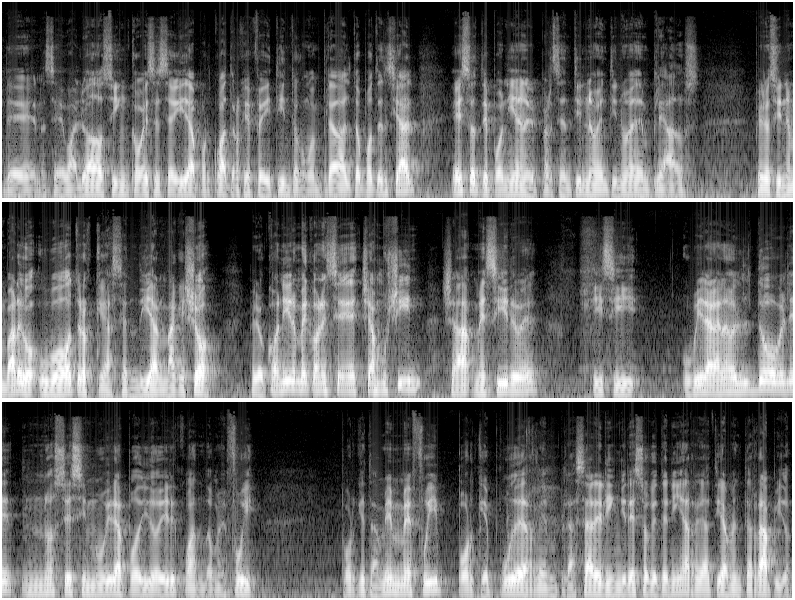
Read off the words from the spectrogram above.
de, no sé, evaluado cinco veces seguida por cuatro jefes distintos como empleado de alto potencial, eso te ponía en el percentil 99 de empleados. Pero sin embargo, hubo otros que ascendían más que yo. Pero con irme con ese chamullín ya me sirve. Y si hubiera ganado el doble, no sé si me hubiera podido ir cuando me fui. Porque también me fui porque pude reemplazar el ingreso que tenía relativamente rápido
